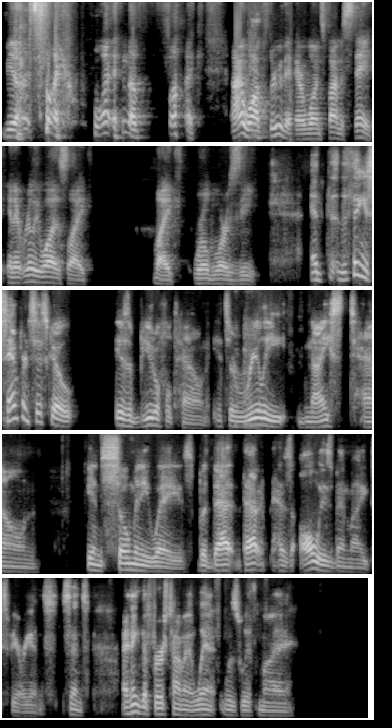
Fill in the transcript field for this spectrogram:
You know, it's like what in the fuck? I walked through there once by mistake, and it really was like like World War Z. And th- the thing is, San Francisco is a beautiful town. It's a really nice town in so many ways but that that has always been my experience since i think the first time i went was with my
